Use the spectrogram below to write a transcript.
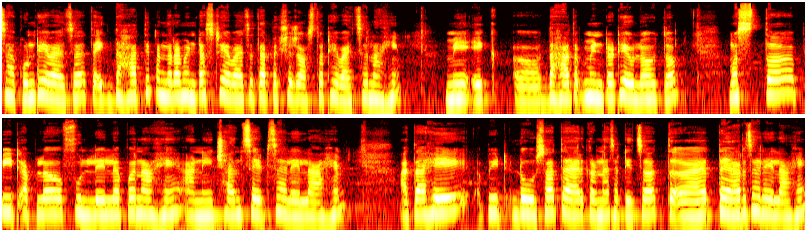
झाकून ठेवायचं तर एक दहा ते पंधरा मिनटंच ठेवायचं त्यापेक्षा जास्त ठेवायचं नाही. मी एक दहा मिनटं ठेवलं होतं. मस्त पीठ आपलं फुललेलं पण आहे आणि छान सेट झालेलं आहे. आता हे पीठ डोसा तयार करण्यासाठीचं तयार तयार झालेलं आहे.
